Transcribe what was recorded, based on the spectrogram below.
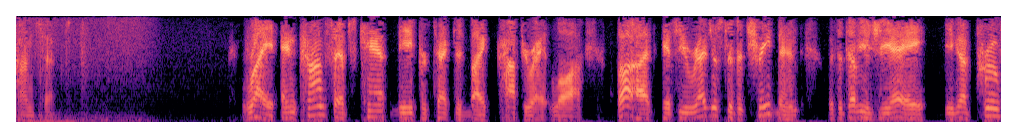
concept. Right, and concepts can't be protected by copyright law. But if you register the treatment with the WGA, you got proof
